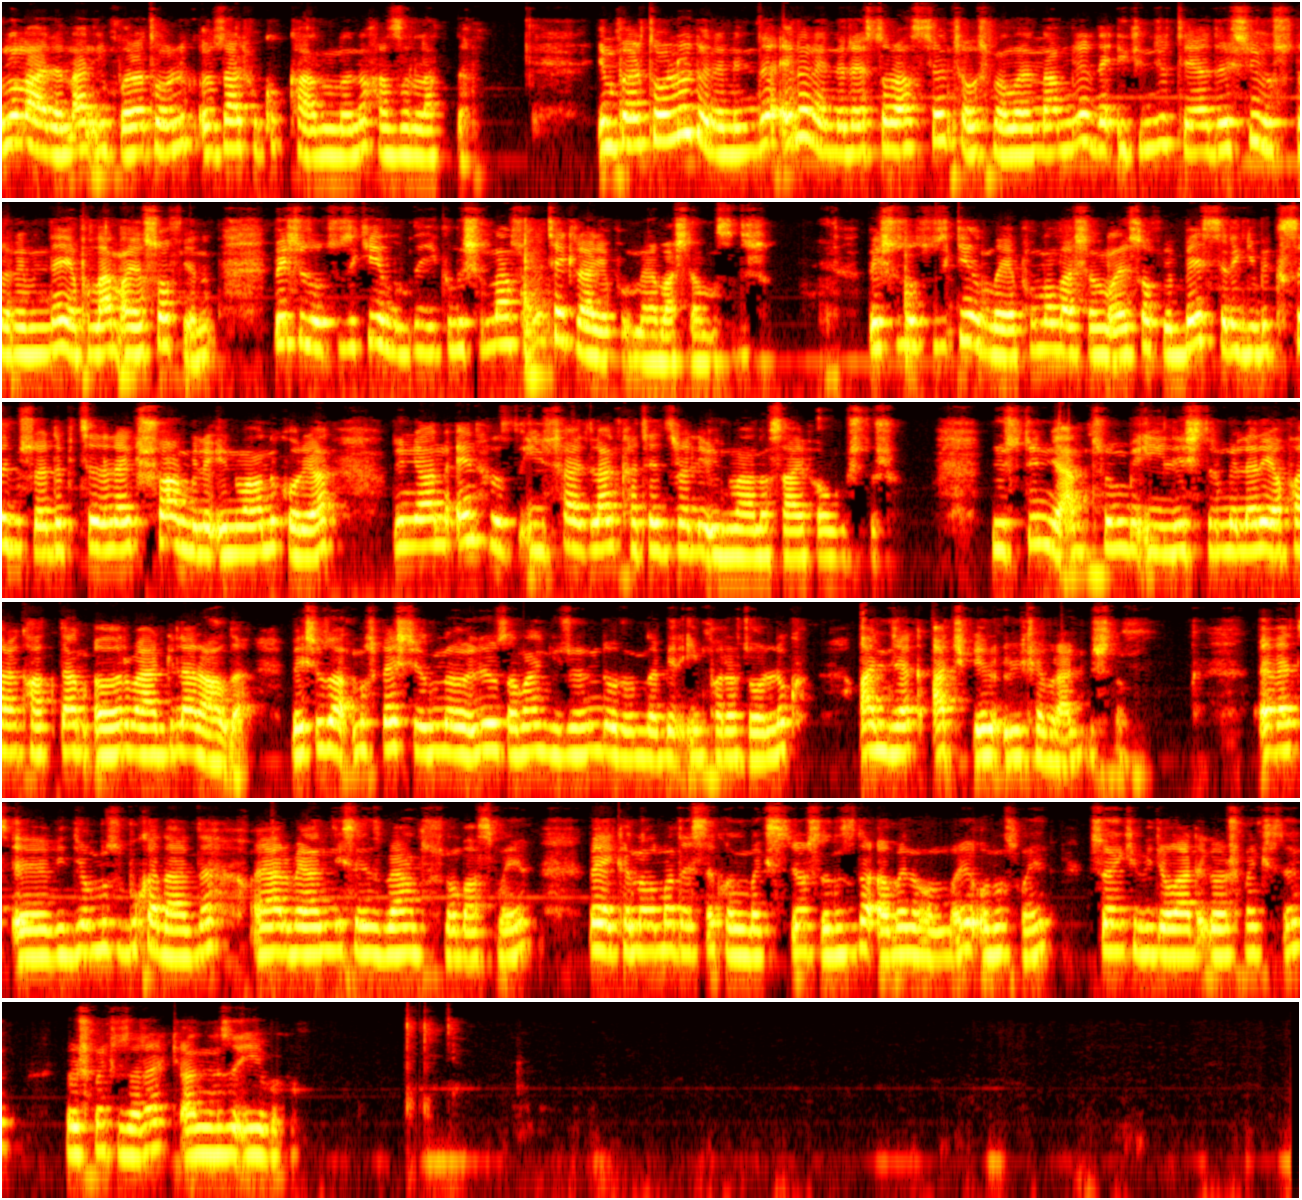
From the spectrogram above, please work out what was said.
Bunun ardından imparatorluk özel hukuk kanunlarını hazırlattı. İmparatorluğu döneminde en önemli restorasyon çalışmalarından biri de 2. Theodosius döneminde yapılan Ayasofya'nın 532 yılında yıkılışından sonra tekrar yapılmaya başlanmasıdır. 532 yılında yapılma başlanan Ayasofya 5 sene gibi kısa bir sürede bitirilerek şu an bile ünvanı koruyan dünyanın en hızlı inşa edilen katedrali ünvanına sahip olmuştur. Justinian tüm bu iyileştirmeleri yaparak halktan ağır vergiler aldı. 565 yılında öldüğü zaman gücünün durumunda bir imparatorluk ancak aç bir ülke bırakmıştı. Evet e, videomuz bu kadardı. Eğer beğendiyseniz beğen tuşuna basmayı ve kanalıma destek olmak istiyorsanız da abone olmayı unutmayın. Sonraki videolarda görüşmek üzere. Görüşmek üzere. Kendinize iyi bakın.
